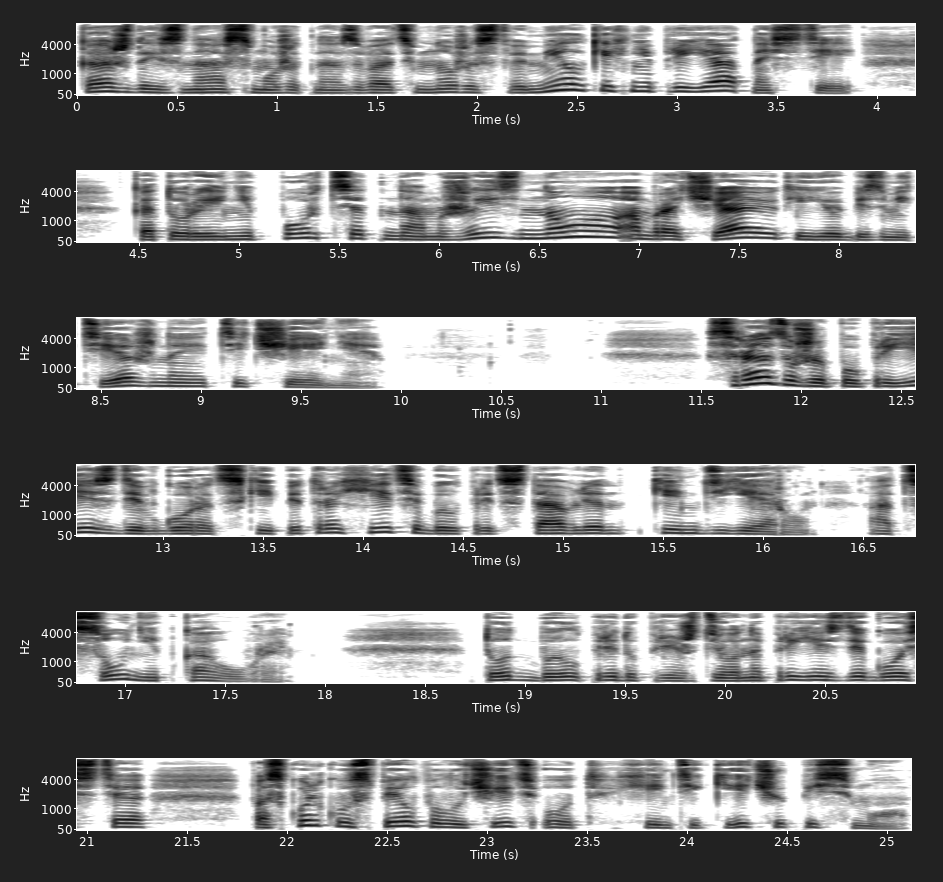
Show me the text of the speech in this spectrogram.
Каждый из нас может назвать множество мелких неприятностей, которые не портят нам жизнь, но омрачают ее безмятежное течение. Сразу же по приезде в город Скипетра Хети был представлен Кендьеру, отцу Непкауры. Тот был предупрежден о приезде гостя, поскольку успел получить от Хентикечу письмо.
